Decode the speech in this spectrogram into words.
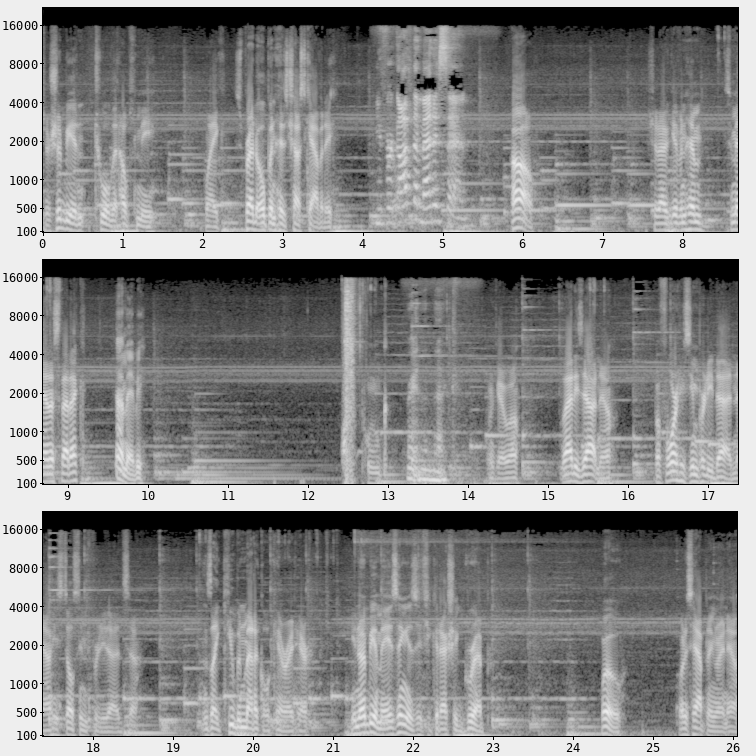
There should be a tool that helps me, like, spread open his chest cavity. You forgot the medicine. Oh. Should I have given him some anesthetic? Yeah, maybe. Punk. Right in the neck. Okay, well, glad he's out now. Before he seemed pretty dead, now he still seems pretty dead, so. It's like Cuban medical care right here. You know what'd be amazing is if you could actually grip. Whoa. What is happening right now?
